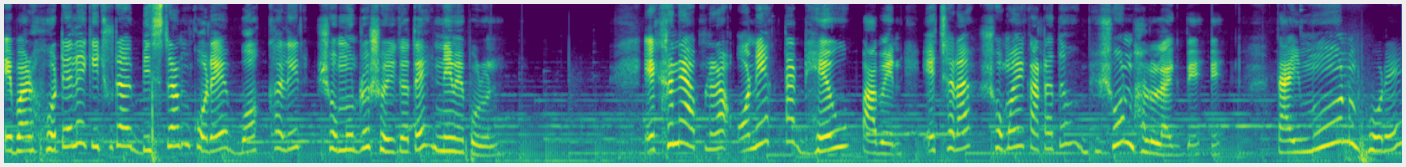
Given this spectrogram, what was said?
এবার হোটেলে কিছুটা বিশ্রাম করে বকখালির সমুদ্র সৈকতে নেমে পড়ুন। এখানে আপনারা অনেকটা ঢেউ পাবেন। এছাড়া সময় কাটাতেও ভীষণ ভালো লাগবে। তাই মন ভরে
